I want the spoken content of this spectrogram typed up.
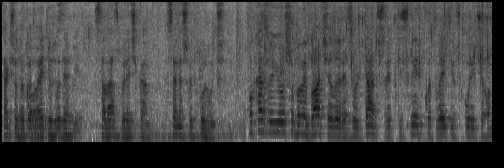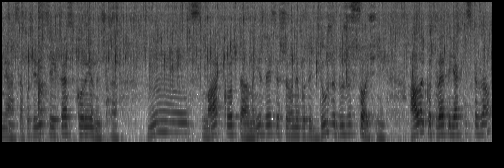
Так що до котлетів буде салат з бурячка. Все на швидку руч. Показую, щоб ви бачили результат швидкісних котлетів з курячого м'яса. Подивіться, яка скориночка. Ммм, смакота. Мені здається, що вони будуть дуже-дуже сочні. Але котлети, як ти сказав?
